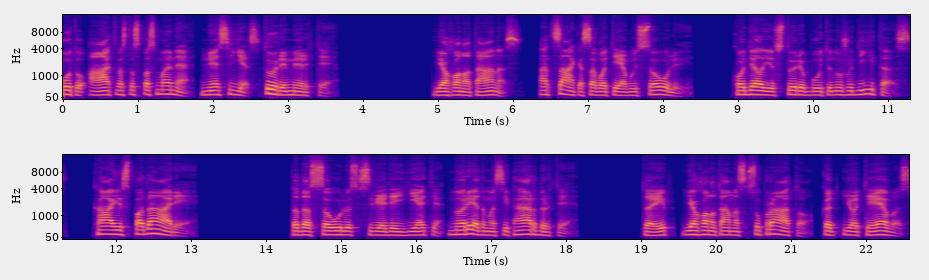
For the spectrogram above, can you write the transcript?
būtų atvestas pas mane, nes jis turi mirti. Jehonatanas atsakė savo tėvui Sauliui, kodėl jis turi būti nužudytas, ką jis padarė. Tada Saulius sviedė jėti, norėdamas jį perdurti, Taip, Jehonatanas suprato, kad jo tėvas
